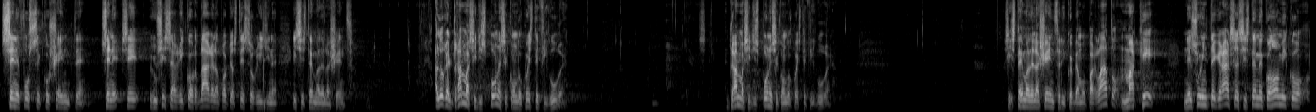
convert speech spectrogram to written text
se ne fosse cosciente se, ne, se riuscisse a ricordare la propria stessa origine il sistema della scienza. Allora il dramma si dispone secondo queste figure. Il dramma si dispone secondo queste figure. Sistema della scienza di cui abbiamo parlato, ma che nel suo integrarsi al sistema economico,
